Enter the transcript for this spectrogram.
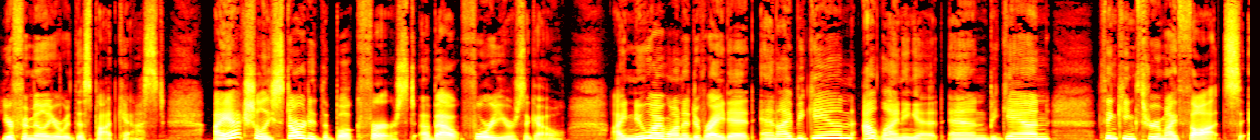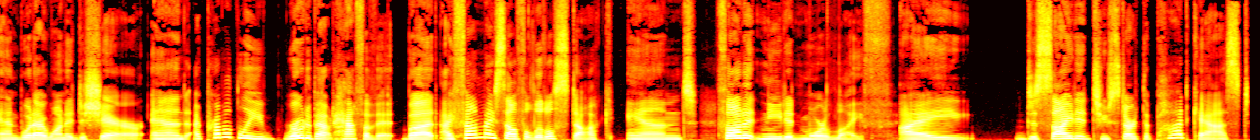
you're familiar with this podcast. I actually started the book first about four years ago. I knew I wanted to write it, and I began outlining it and began thinking through my thoughts and what I wanted to share. And I probably wrote about half of it, but I found myself a little stuck and thought it needed more life. I decided to start the podcast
